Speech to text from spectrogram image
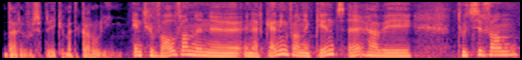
daarover spreken, met Carolien. In het geval van een, een erkenning van een kind hè, gaan wij toetsen van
